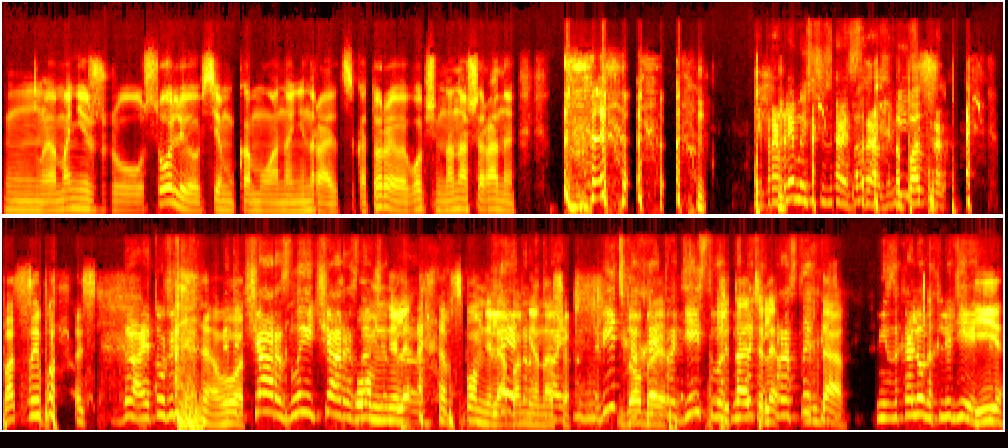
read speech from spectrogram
Манижу солью, всем, кому она не нравится, которая, в общем, на наши раны И проблема исчезает сразу. Видите, пос- как? посыпалась. Да, это уже это Вот. чары, злые чары, значит, Вспомнили, э, вспомнили обо мне наши. Видите, как добрые действуют на читатели. таких простых, Да. незакаленных людей. И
